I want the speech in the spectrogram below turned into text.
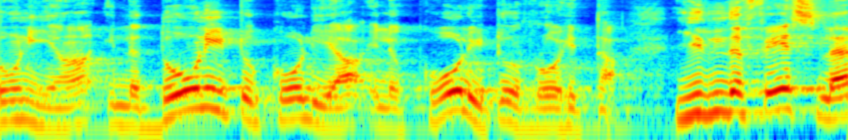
தோனியா இல்லை தோனி டு கோலியா இல்லை கோலி டு ரோஹித்தா இந்த ஃபேஸில்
